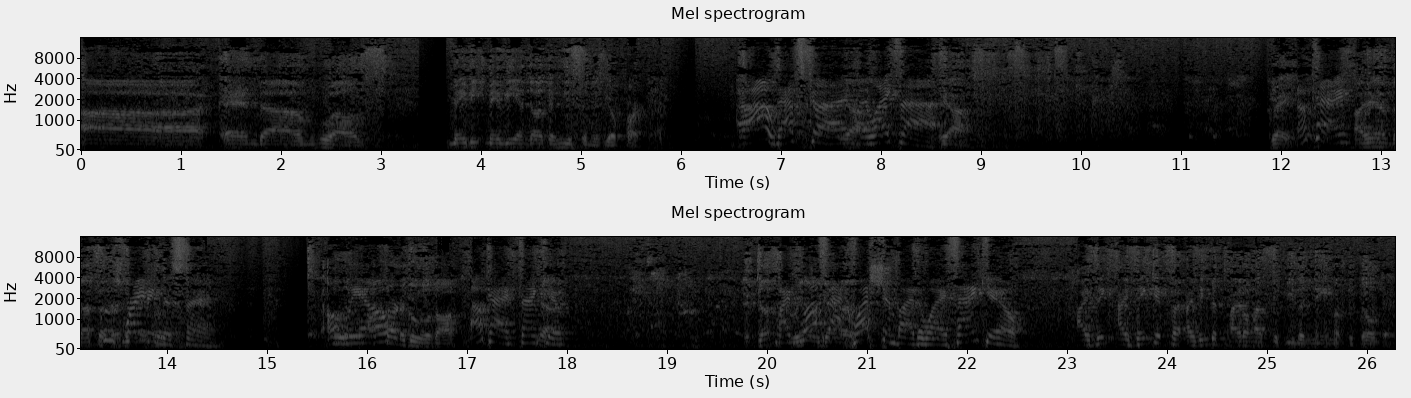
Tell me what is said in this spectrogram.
uh, and um, who else? Maybe maybe Anjelica Huston is your partner. Oh, that's good. Yeah. I like that. Yeah. Great. Okay. I think that's Who's a- writing this thing? I'll, Julio? I'll start a Google Doc. Okay, thank Yeah. you. I really love that a- question, by the way. Thank you. I think I think it's a, I think the title has to be the name of the building.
